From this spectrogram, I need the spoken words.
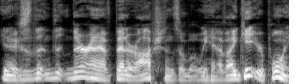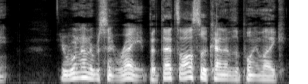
You know, because th- th- they're gonna have better options than what we have. I get your point. You're 100 percent right, but that's also kind of the point. Like,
